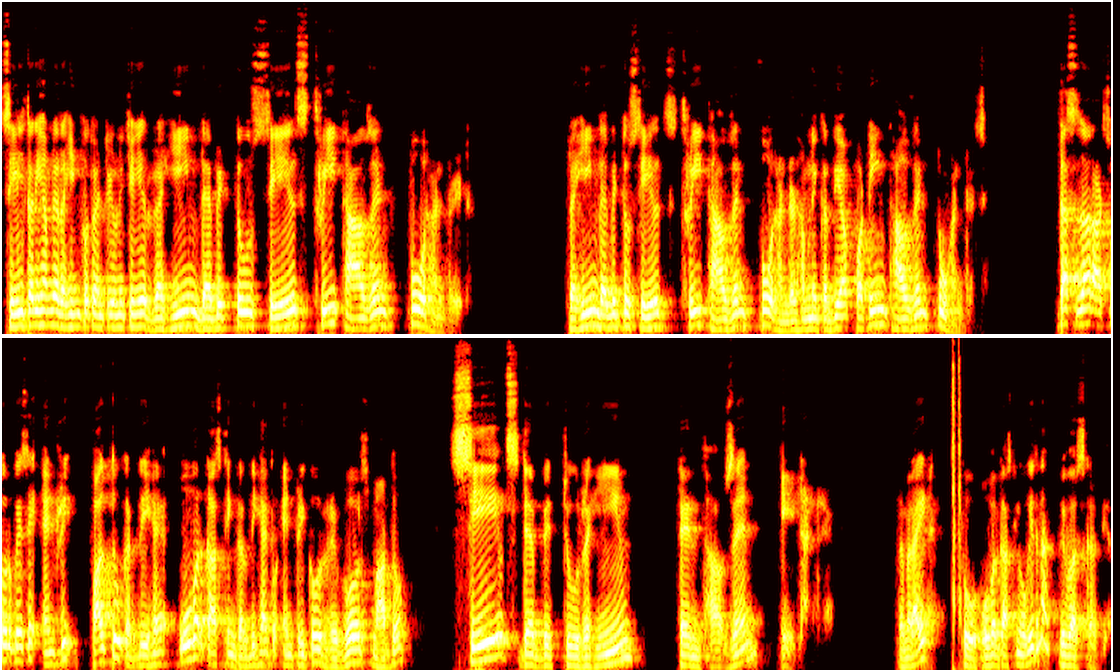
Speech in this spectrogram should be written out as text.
sale करी हमने रहीम को तो एंट्री होनी चाहिए. Rahim debit to sales three thousand four hundred Rahim debit to sales three thousand four hundred, हमने कर दिया फोर्टीन थाउज़ेंड टू हंड्रेड से। दस हज़ार आठ सौ रुपए से एंट्री फालतू कर दी है, ओवरकास्टिंग कर दी है तो एंट्री को रिवर्स मार दो। Sales debit to Rahim ten thousand eight hundred. Right तो ओवरकास्टिंग हो गई थी ना, रिवर्स कर दिया।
